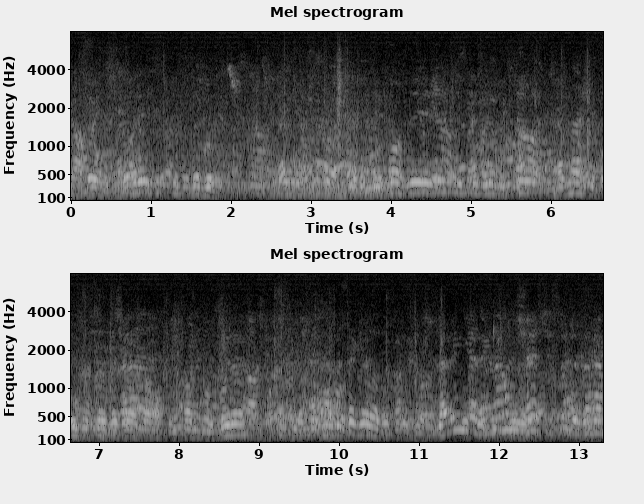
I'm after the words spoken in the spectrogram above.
на афроните, на Е, всяко беше тъпка, той не беше да откаже. Иванчо, след пет минути за мен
